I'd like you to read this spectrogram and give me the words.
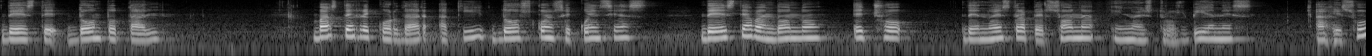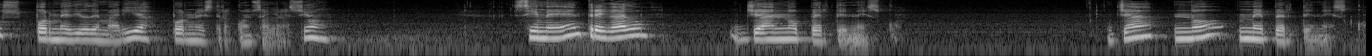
de este don total, baste recordar aquí dos consecuencias de este abandono hecho de nuestra persona y nuestros bienes a Jesús por medio de María, por nuestra consagración. Si me he entregado ya no pertenezco. Ya no me pertenezco.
